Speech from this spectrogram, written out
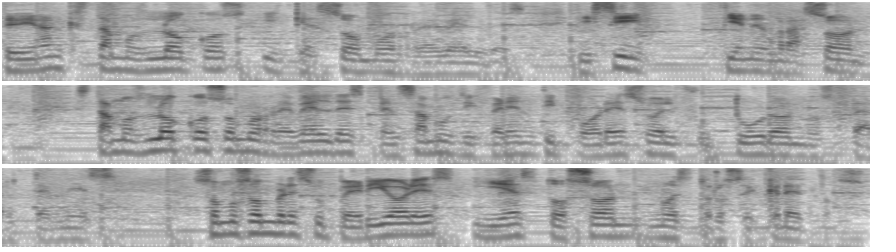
te dirán que estamos locos y que somos rebeldes. Y sí, tienen razón. Estamos locos, somos rebeldes, pensamos diferente y por eso el futuro nos pertenece. Somos hombres superiores y estos son nuestros secretos.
